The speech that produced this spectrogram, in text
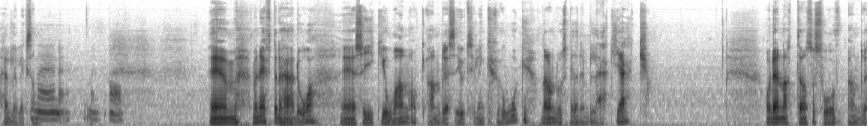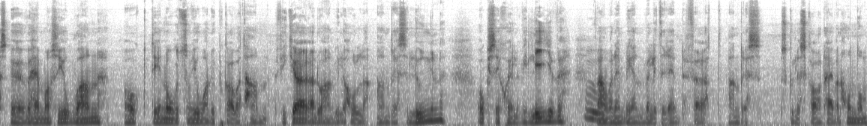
heller liksom. Nej, nej. Men, ja. Ehm, men efter det här då eh, så gick Johan och Andres ut till en krog där de då spelade Blackjack. Och den natten så sov Andres över hemma hos Johan och det är något som Johan uppgav att han fick göra då han ville hålla Andres lugn och sig själv vid liv. Mm. För han var nämligen väldigt rädd för att Andres skulle skada även honom.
